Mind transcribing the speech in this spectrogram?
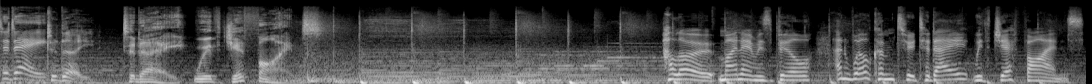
Today. Today. Today, Today with Jeff Vines. Hello, my name is Bill, and welcome to Today with Jeff Vines.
